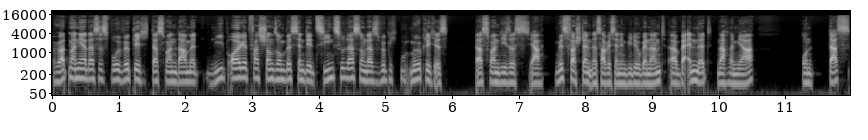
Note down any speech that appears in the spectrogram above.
hört man ja, dass es wohl wirklich, dass man damit liebäugelt, fast schon so ein bisschen den ziehen zu lassen und dass es wirklich gut möglich ist, dass man dieses, ja, Missverständnis, habe ich es in dem Video genannt, äh, beendet nach einem Jahr. Und das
